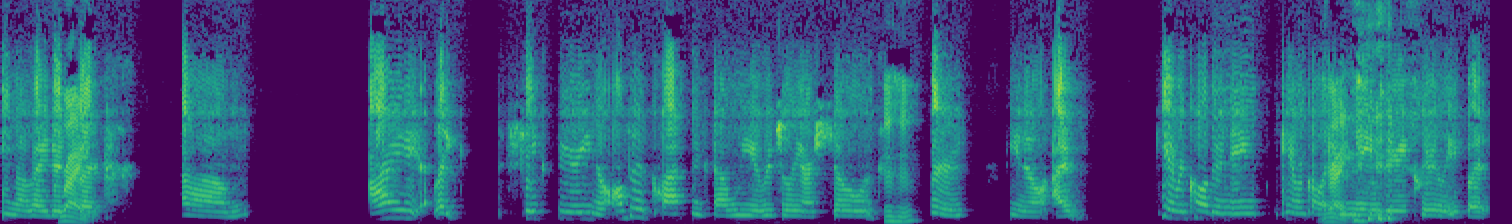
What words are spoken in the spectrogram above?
female writers, right. but um, I like Shakespeare, you know, all the classics that we originally are shown mm-hmm. first, you know, I can't recall their names, can't recall right. every name very clearly, but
